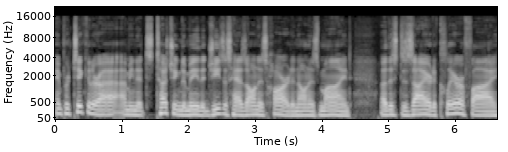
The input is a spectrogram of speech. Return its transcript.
in particular, I, I mean, it's touching to me that Jesus has on his heart and on his mind uh, this desire to clarify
